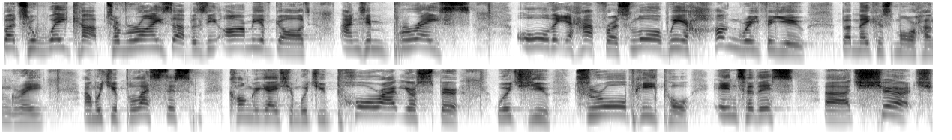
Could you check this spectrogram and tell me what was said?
but to wake up, to rise up as the army of God and embrace all that you have for us. Lord, we're hungry for you, but make us more hungry. And would you bless this congregation? Would you pour out your spirit? Would you draw people into this uh, church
